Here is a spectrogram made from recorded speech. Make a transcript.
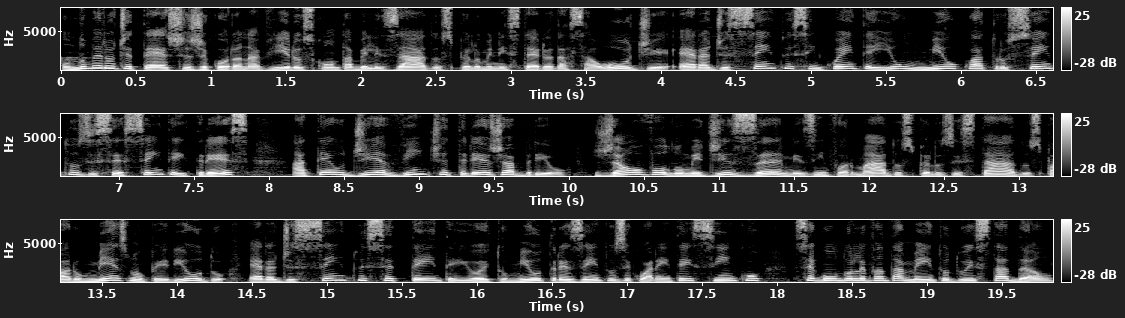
O número de testes de coronavírus contabilizados pelo Ministério da Saúde era de 151.463 até o dia 23 de abril. Já o volume de exames informados pelos estados para o mesmo período era de 178.345, segundo o levantamento do Estadão.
